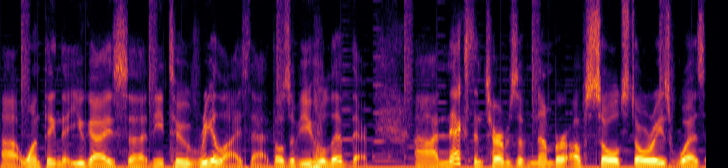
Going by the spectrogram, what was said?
uh, one thing that you guys uh, need to realize that those of you who live there. Uh, next, in terms of number of sold stories, was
